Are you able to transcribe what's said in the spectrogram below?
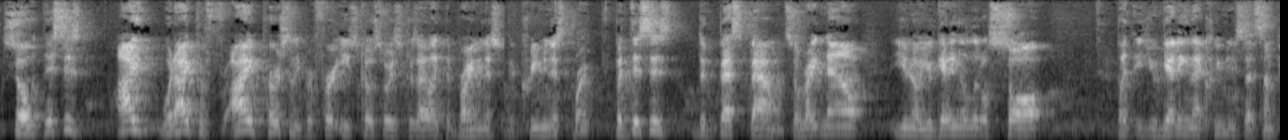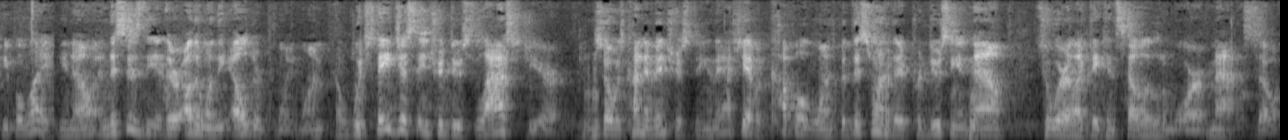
so this is I what I prefer. I personally prefer East Coast oysters because I like the brininess, the creaminess. Right. But this is the best balance. So right now, you know, you're getting a little salt. But you're getting that creaminess that some people like, you know. And this is the their other one, the Elder Point one, Elder which they just introduced last year. Mm-hmm. So it was kind of interesting. And they actually have a couple of ones, but this one they're producing it now to where like they can sell a little more mass. So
